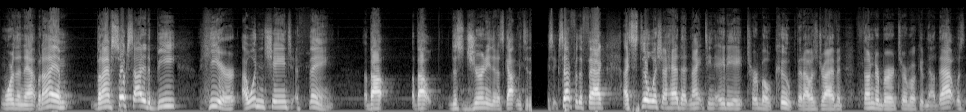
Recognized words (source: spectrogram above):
more than that, but I am, but I'm so excited to be here. I wouldn't change a thing about, about this journey that has got me to this, except for the fact I still wish I had that 1988 turbo coupe that I was driving, Thunderbird turbo coupe. Now that was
